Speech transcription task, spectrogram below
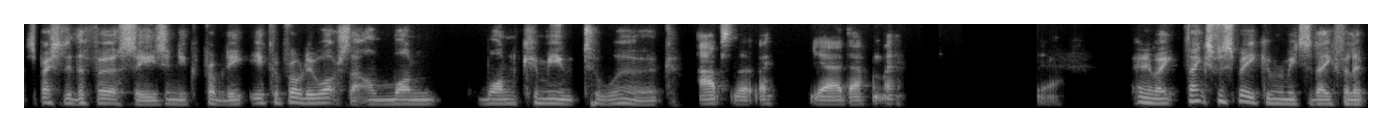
especially the first season you could probably you could probably watch that on one one commute to work absolutely yeah definitely anyway thanks for speaking with me today philip.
